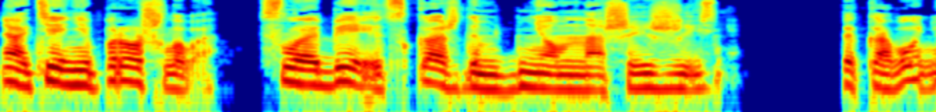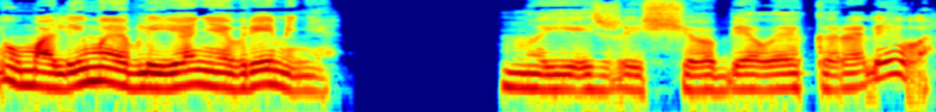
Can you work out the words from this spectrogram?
а тени прошлого слабеют с каждым днем нашей жизни. Таково неумолимое влияние времени. Но есть же еще Белая Королева.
